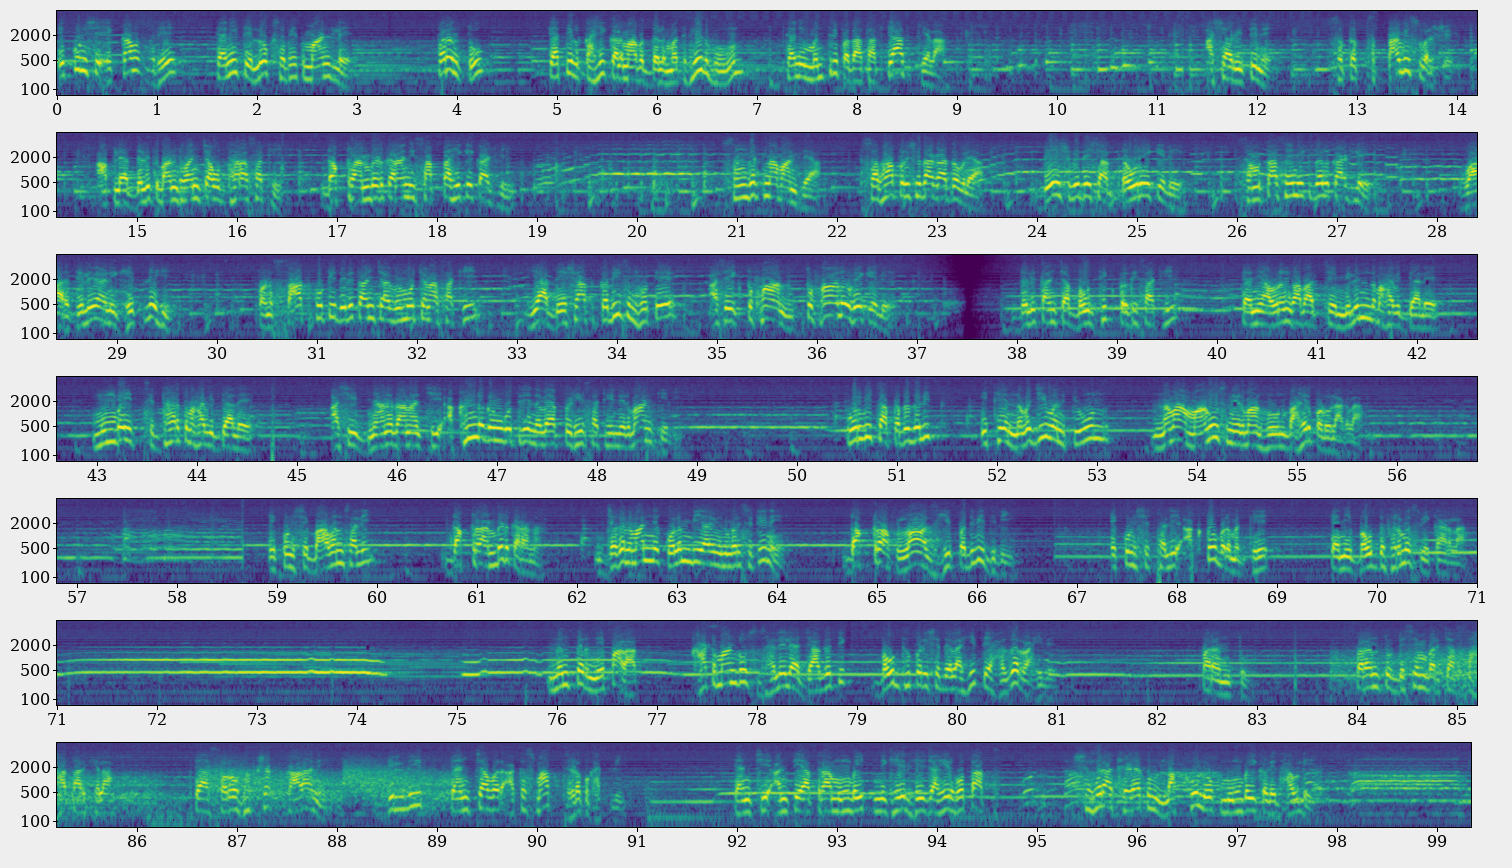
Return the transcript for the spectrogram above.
एकोणीशे एक्कावन्नमध्ये त्यांनी ते लोकसभेत मांडले. परंतु त्यातील काही कलमाबद्दल मतभेद होऊन त्यांनी मंत्रिपदाचा त्याग केला. अशा रीतीने सतत सत्तावीस वर्षे आपल्या दलित बांधवांच्या उद्धारासाठी डॉक्टर आंबेडकरांनी साप्ताहिके काढली. संघटना बांधल्या सभा परिषदा गाजवल्या देश विदेशात दौरे केले समता सैनिक दल काढले. वार दिले आणि घेतलेही. पण सात कोटी दलितांच्या विमोचनासाठी या देशात कधीच नव्हते असे एक तुफान तुफान उभे केले. दलितांच्या बौद्धिक प्रतीसाठी त्यांनी औरंगाबादचे मिलिंद महाविद्यालय मुंबईत सिद्धार्थ महाविद्यालय अशी ज्ञानदानाची अखंड गंगोत्री नव्या पिढीसाठी निर्माण केली. पूर्वीचा पददलित इथे नवजीवन पिऊन नवा माणूस निर्माण होऊन बाहेर पडू लागला. एकोणीशे बावन्न साली डॉक्टर आंबेडकरांना जगन्मान्य कोलंबिया युनिव्हर्सिटीने डॉक्टर ऑफ लॉज ही पदवी दिली. एकोणीशे साली ऑक्टोबरमध्ये त्यांनी बौद्ध धर्म स्वीकारला. नंतर नेपाळात खाटमांडूस झालेल्या जागतिक बौद्ध परिषदेलाही ते हजर राहिले. परंतु परंतु डिसेंबरच्या सहा तारखेला त्या सर्वभक्षक काळाने दिल्लीत त्यांच्यावर अकस्मात झडप घातली. त्यांची अंत्ययात्रा मुंबईत निघेल हे जाहीर होताच शहराखेड्यातून लाखो लोक मुंबईकडे धावले.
